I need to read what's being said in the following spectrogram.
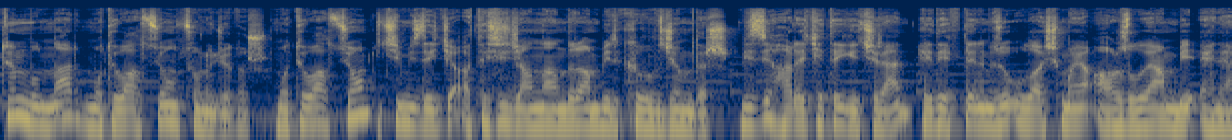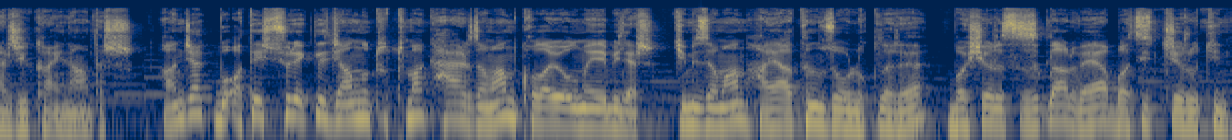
tüm bunlar motivasyon sonucudur. Motivasyon içimizdeki ateşi canlandıran bir kıvılcımdır. Bizi harekete geçiren, hedeflerimize ulaşmaya arzulayan bir enerji kaynağıdır. Ancak bu ateş sürekli canlı tutmak her zaman kolay olmayabilir. Kimi zaman hayatın zorlukları, başarısızlıklar veya basitçe rutin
